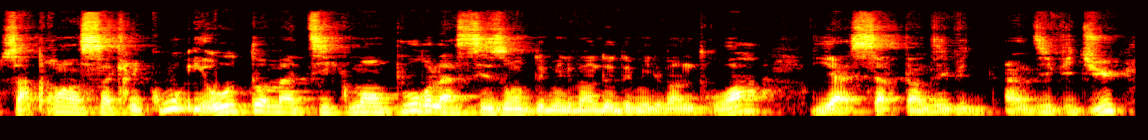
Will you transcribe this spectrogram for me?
ça prend un sacré coup, et automatiquement pour la saison 2022-2023, il y a certains individus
